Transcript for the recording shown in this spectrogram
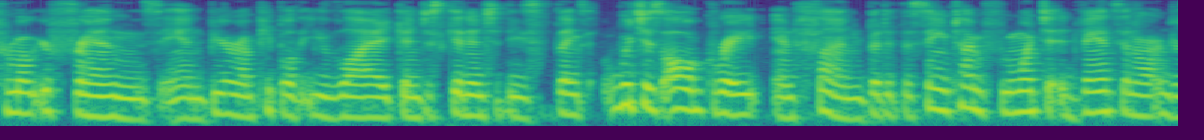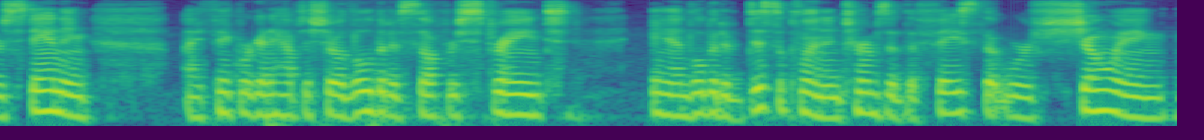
promote your friends and be around people that you like, and just get into these things, which is all great and fun. But at the same time, if we want to advance in our understanding, I think we're going to have to show a little bit of self restraint and a little bit of discipline in terms of the face that we're showing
